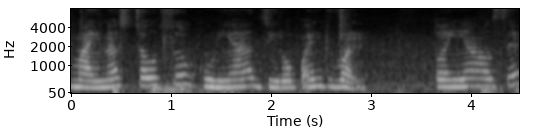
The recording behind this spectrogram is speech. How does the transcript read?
માઇનસ ચૌદસો ગુણ્યા ઝીરો પોઈન્ટ વન. તો અહીંયા આવશે.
